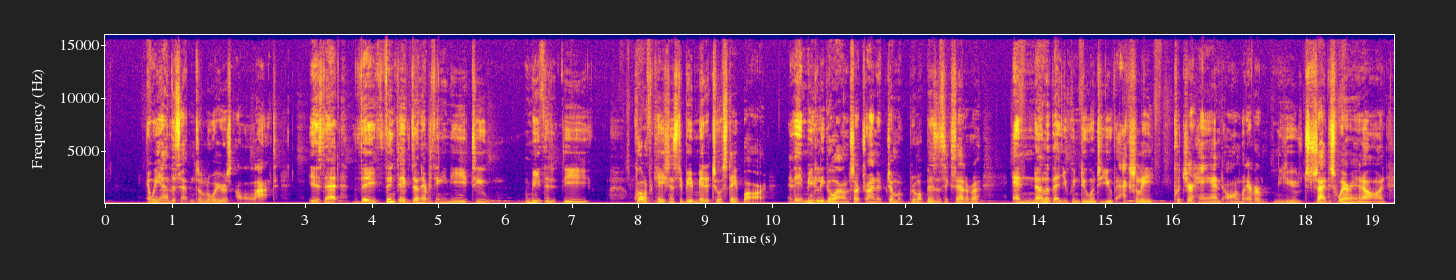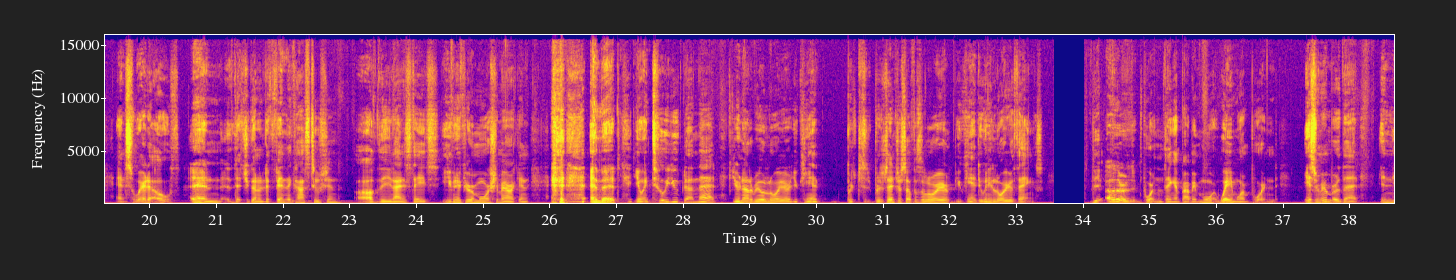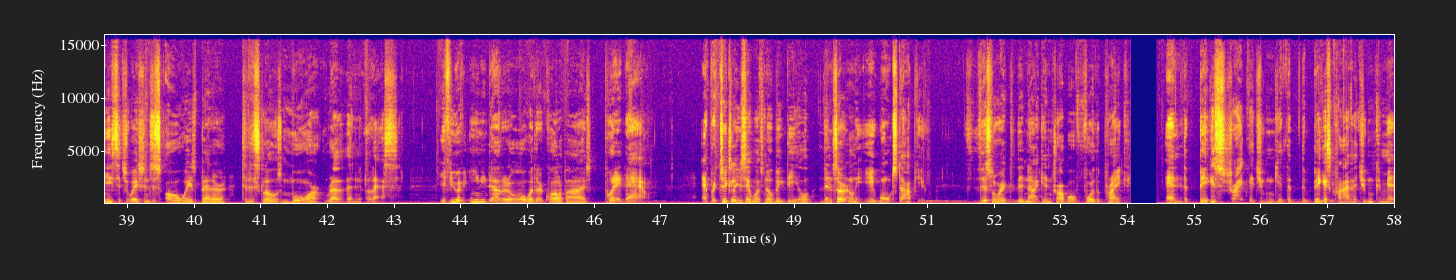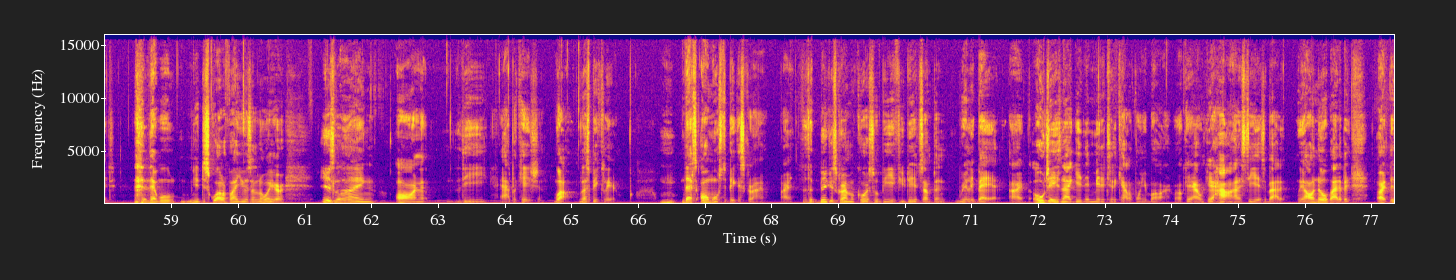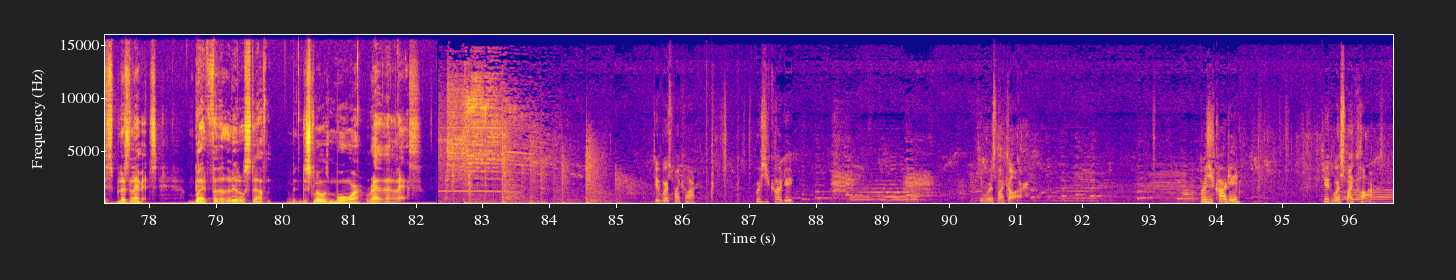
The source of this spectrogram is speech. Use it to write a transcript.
And we have this happen to lawyers a lot, is that they think they've done everything they need to meet the, the qualifications to be admitted to a state bar. And they immediately go out and start trying to drum up, drum up business, etc. And none of that you can do until you've actually put your hand on whatever you decide to swear in on and swear to oath, and that you're going to defend the Constitution of the United States, even if you're a Moorish American, and that you know until you've done that, you're not a real lawyer. You can't pre- present yourself as a lawyer. You can't do any lawyer things. The other important thing, and probably more, way more important, is remember that in these situations, it's always better to disclose more rather than less. If you have any doubt at all whether it qualifies, put it down. And particularly you say, well, it's no big deal, then certainly it won't stop you. This lawyer did not get in trouble for the prank. And the biggest strike that you can get, the, the biggest crime that you can commit that will you know, disqualify you as a lawyer is lying on the application. Well, let's be clear. That's almost the biggest crime. All right. The biggest crime, of course, would be if you did something really bad. All right. OJ is not getting admitted to the California bar. Okay. I don't care how honest he is about it. We all know about it, but all right, there's, there's limits. But for the little stuff, disclose more rather than less. Dude, where's my car? Where's your car, dude? Dude, where's my car? Where's your car, dude? Dude, where's my car?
